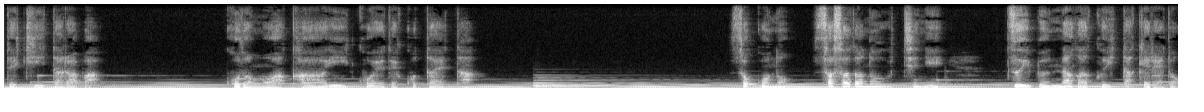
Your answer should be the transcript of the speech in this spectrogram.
て聞いたらば、子供はかわいい声で答えた。そこの笹田のうちにずいぶん長くいたけれど、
